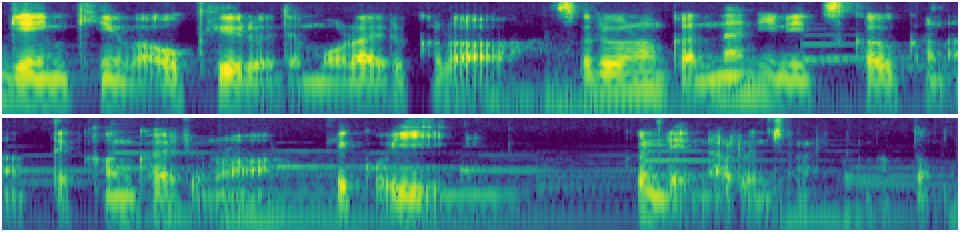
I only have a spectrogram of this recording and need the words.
現金はお給料でもらえるからそれをなんか何に使うかなって考えるのは結構いい訓練になるんじゃないかなと思。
